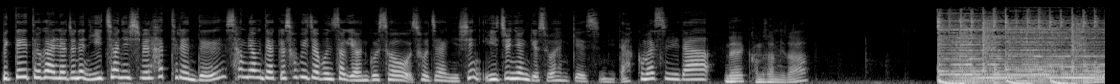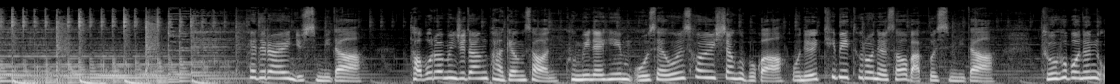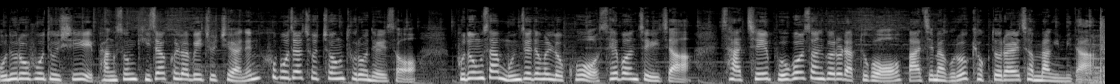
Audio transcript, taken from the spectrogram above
빅데이터가 알려주는 2021 핫트렌드 상명대학교 소비자분석연구소 소장이신 이준영 교수와 함께했습니다. 고맙습니다. 네, 감사합니다. 헤드라인 뉴스입니다. 더불어민주당 박영선, 국민의힘 오세훈 서울시장 후보가 오늘 TV 토론에서 맞붙습니다. 두 후보는 오늘 오후 2시 방송 기자클럽이 주최하는 후보자 초청 토론회에서 부동산 문제 등을 놓고 세 번째이자 4.7 보궐선거를 앞두고 마지막으로 격돌할 전망입니다.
